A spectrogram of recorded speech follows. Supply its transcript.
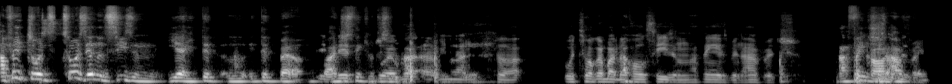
I think towards towards the end of the season, yeah, he did he did better. But I just think it was better, man. But we're talking about the whole season. I think he's been average. I think it's average. Been,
